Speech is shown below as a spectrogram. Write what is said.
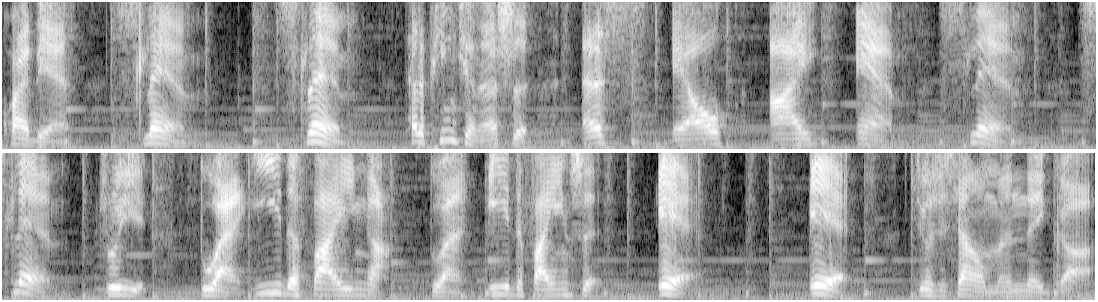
快点，slim，slim，它的拼写呢是 s l i m，slim，slim，注意短一的发音啊。短一的发音是 e，e，就是像我们那个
